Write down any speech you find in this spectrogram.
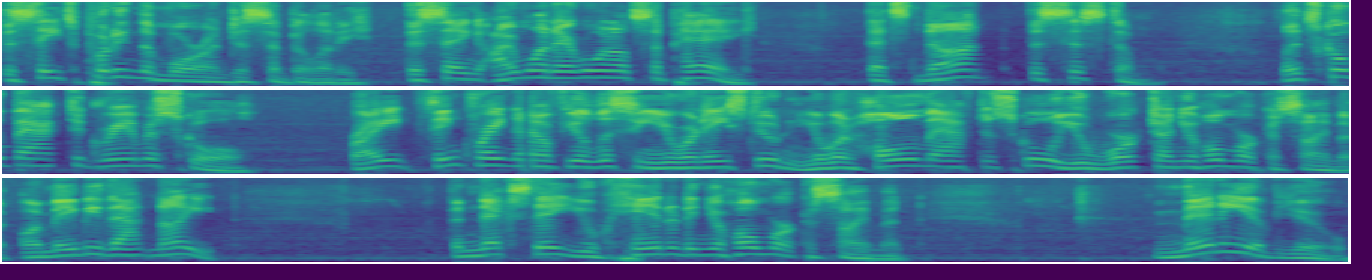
The state's putting them more on disability. They're saying, I want everyone else to pay. That's not the system. Let's go back to grammar school, right? Think right now if you're listening, you were an A student, you went home after school, you worked on your homework assignment, or maybe that night. The next day, you handed in your homework assignment. Many of you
